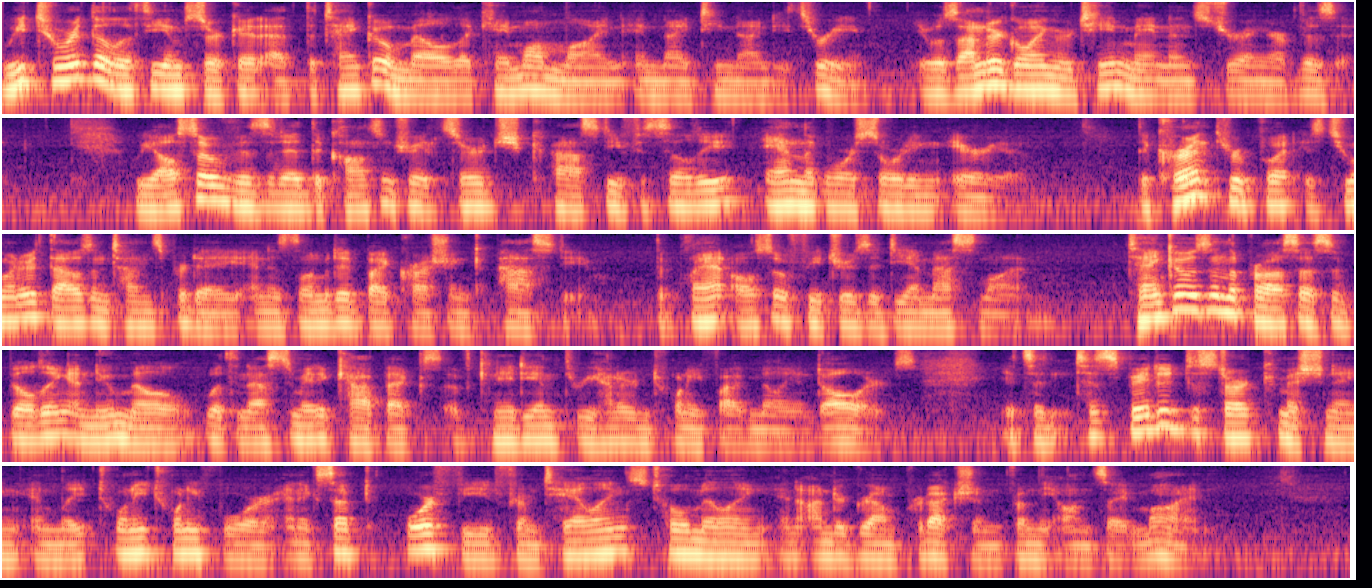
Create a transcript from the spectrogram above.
We toured the lithium circuit at the Tanco mill that came online in 1993. It was undergoing routine maintenance during our visit. We also visited the concentrate surge capacity facility and the ore sorting area. The current throughput is 200,000 tons per day and is limited by crushing capacity. The plant also features a DMS line. Tanco is in the process of building a new mill with an estimated capex of Canadian $325 million. It's anticipated to start commissioning in late 2024 and accept ore feed from tailings, toll milling, and underground production from the on-site mine.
